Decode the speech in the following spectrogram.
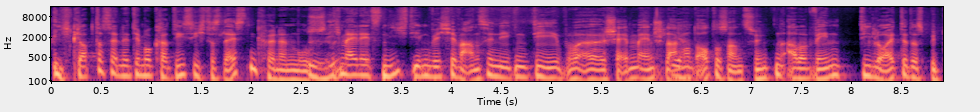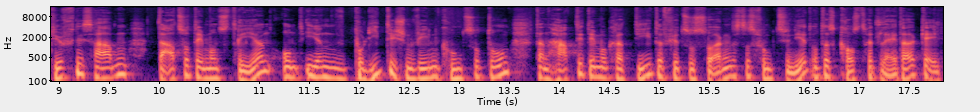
Ich glaube, dass eine Demokratie sich das leisten können muss. Mhm. Ich meine jetzt nicht irgendwelche Wahnsinnigen, die äh, Scheiben einschlagen ja. und Autos anzünden, aber wenn die Leute das Bedürfnis haben, da zu demonstrieren und ihren politischen Willen kundzutun, dann hat die Demokratie dafür zu sorgen, dass das funktioniert und das kostet halt leider Geld.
